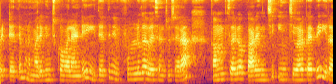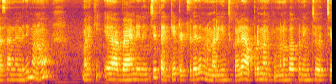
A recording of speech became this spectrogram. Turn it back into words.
పెట్టి అయితే మనం మరిగించుకోవాలండి. ఇదైతే నేను ఫుల్గా వేసాను చూసారా? కంపల్సరిగా ఒక అర ఇంచి ఇంచి వరకు అయితే ఈ రసాన్ని అనేది మనం మనకి ఆ బ్యాండ్ నుంచి తగ్గేటట్లుగా అయితే మనం మరిగించుకోవాలి. అప్పుడు మనకి మునగాకు నుంచి వచ్చే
